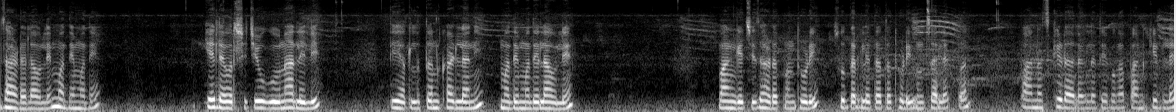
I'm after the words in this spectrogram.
झाडं लावले मध्ये मध्ये. गेल्या वर्षीची उगवून आलेली. ती यातलं तण काढल्याने मध्ये मध्ये लावले. वांग्याची झाडं पण थोडी सुधारलेत आता थोडी उंच आल्यात पण. पानच किडायला लागलं ते बघा पान किडले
